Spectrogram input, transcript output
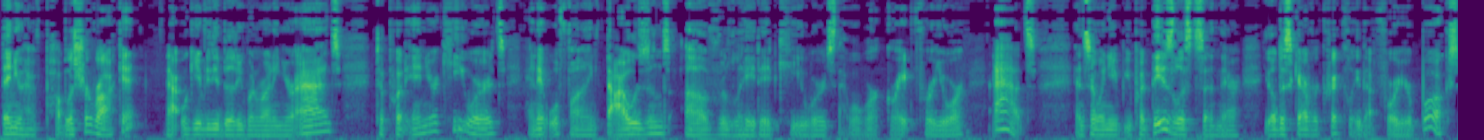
Then you have Publisher Rocket, that will give you the ability when running your ads to put in your keywords and it will find thousands of related keywords that will work great for your ads. And so when you, you put these lists in there, you'll discover quickly that for your books,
